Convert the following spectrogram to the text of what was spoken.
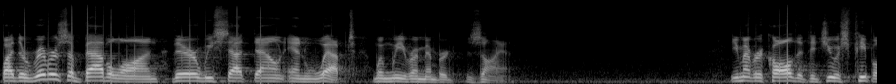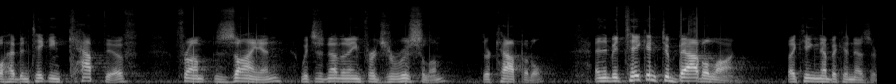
By the rivers of Babylon, there we sat down and wept when we remembered Zion. You might recall that the Jewish people had been taken captive from Zion, which is another name for Jerusalem, their capital, and they've been taken to Babylon by King Nebuchadnezzar.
